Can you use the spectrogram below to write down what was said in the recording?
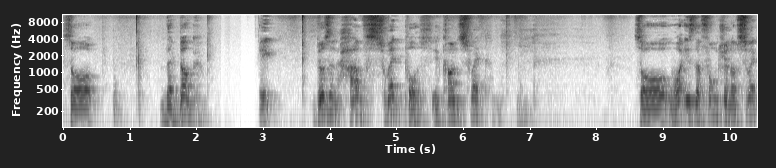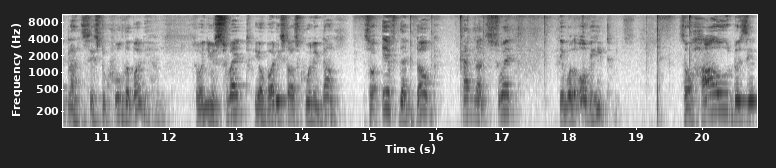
So the dog, it doesn't have sweat pores, it can't sweat. So, what is the function of sweat glands? Is to cool the body. So, when you sweat, your body starts cooling down. So, if the dog cannot sweat, it will overheat. So, how does it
